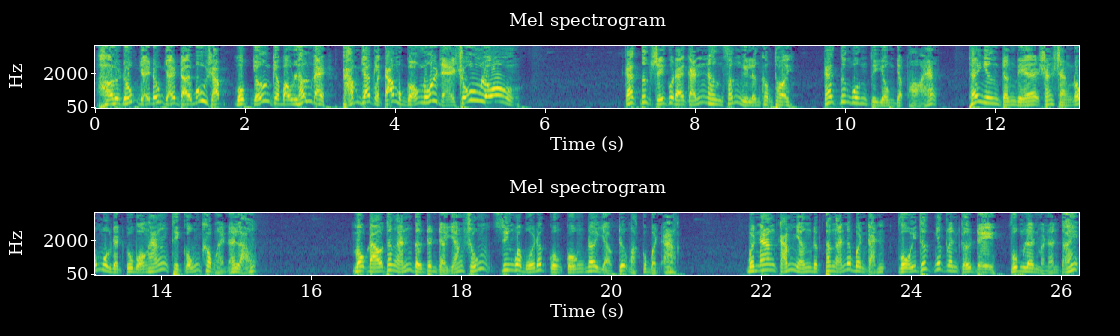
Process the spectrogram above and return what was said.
Ờ, đúng vậy, đúng vậy, trời muốn sập. Một chưởng kêu bầu lớn đây, cảm giác là cả một ngọn núi đè xuống luôn. Các tướng sĩ của đại cảnh hưng phấn nghị luận không thôi. Các tướng quân thì dồn dập họ hát. Thế nhưng trận địa sẵn sàng đóng quân địch của bọn hắn thì cũng không hề nới lỏng. Một đạo thân ảnh từ trên trời giáng xuống, xuyên qua bụi đất cuồn cuộn rơi vào trước mặt của Bình An. Bình An cảm nhận được thân ảnh ở bên cạnh, vô ý thức nhấc lên cử trì, vung lên mà nện tới.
